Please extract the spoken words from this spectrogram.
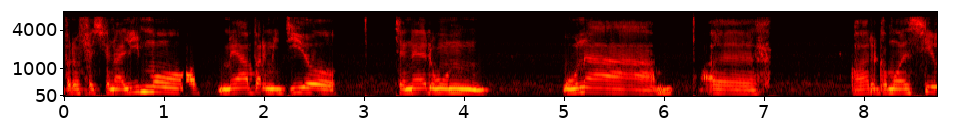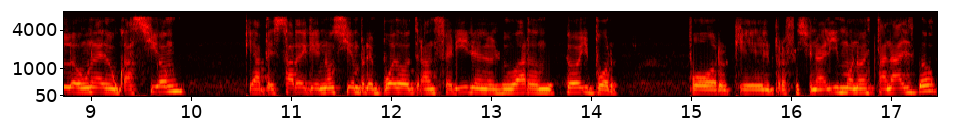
profesionalismo, me ha permitido tener un, una, eh, a ver cómo decirlo, una educación que a pesar de que no siempre puedo transferir en los lugares donde estoy por, porque el profesionalismo no es tan alto,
